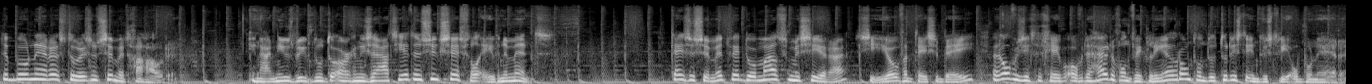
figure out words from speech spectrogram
de Bonaire Tourism Summit gehouden. In haar nieuwsbrief noemt de organisatie het een succesvol evenement. Tijdens de summit werd door Maals Messera, CEO van TCB, een overzicht gegeven over de huidige ontwikkelingen rondom de toeristenindustrie op Bonaire.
